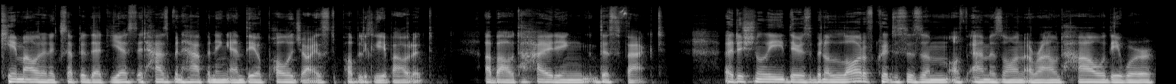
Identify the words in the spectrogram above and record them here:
came out and accepted that, yes, it has been happening. And they apologized publicly about it, about hiding this fact. Additionally, there's been a lot of criticism of Amazon around how they were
